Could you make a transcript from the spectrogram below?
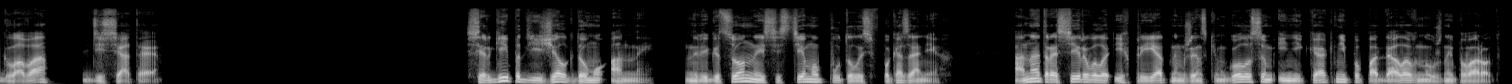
Глава десятая. Сергей подъезжал к дому Анны. Навигационная система путалась в показаниях. Она трассировала их приятным женским голосом и никак не попадала в нужный поворот.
